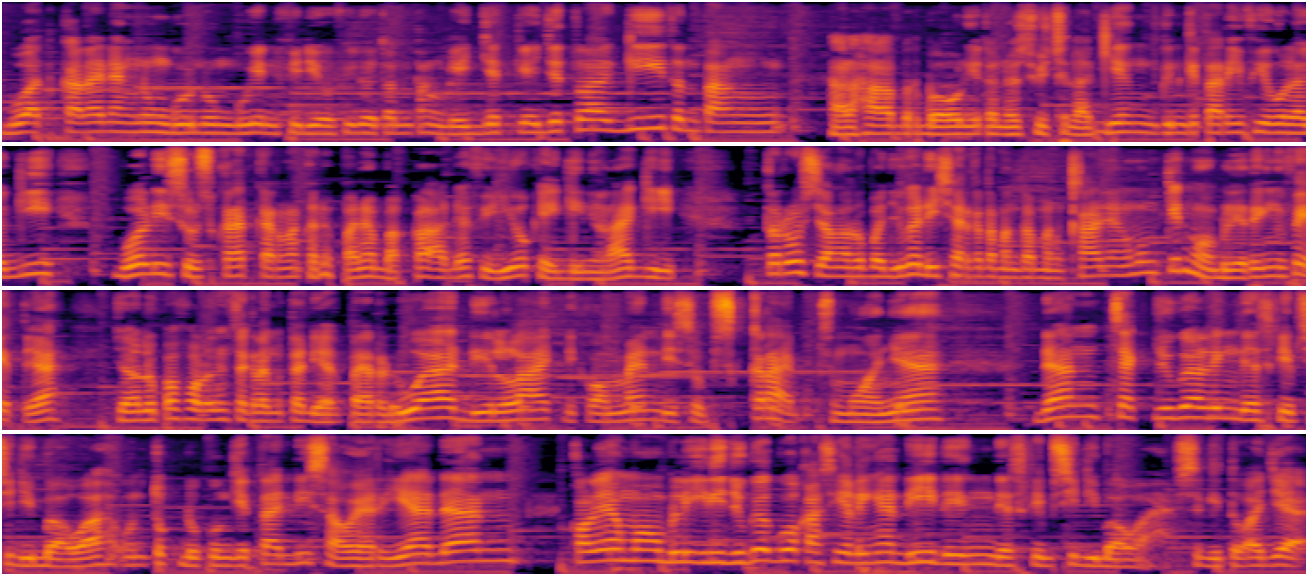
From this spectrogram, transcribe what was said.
buat kalian yang nunggu-nungguin video-video tentang gadget-gadget lagi tentang hal-hal berbau Nintendo Switch lagi yang mungkin kita review lagi boleh subscribe karena ke depannya bakal ada video kayak gini lagi. Terus jangan lupa juga di share ke teman-teman kalian yang mungkin mau beli Ring Fit ya. Jangan lupa follow Instagram kita di @player2 di like di komen di subscribe semuanya. Dan cek juga link deskripsi di bawah untuk dukung kita di Saweria. Dan kalau yang mau beli ini juga gue kasih linknya di link deskripsi di bawah. Segitu aja.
